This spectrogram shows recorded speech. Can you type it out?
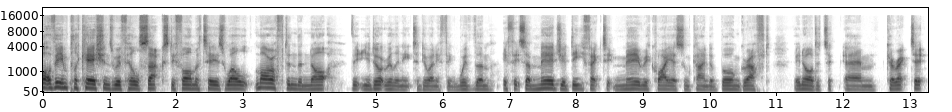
What are the implications with Hill-Sachs deformities? Well, more often than not, that you don't really need to do anything with them. If it's a major defect, it may require some kind of bone graft in order to um, correct it.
